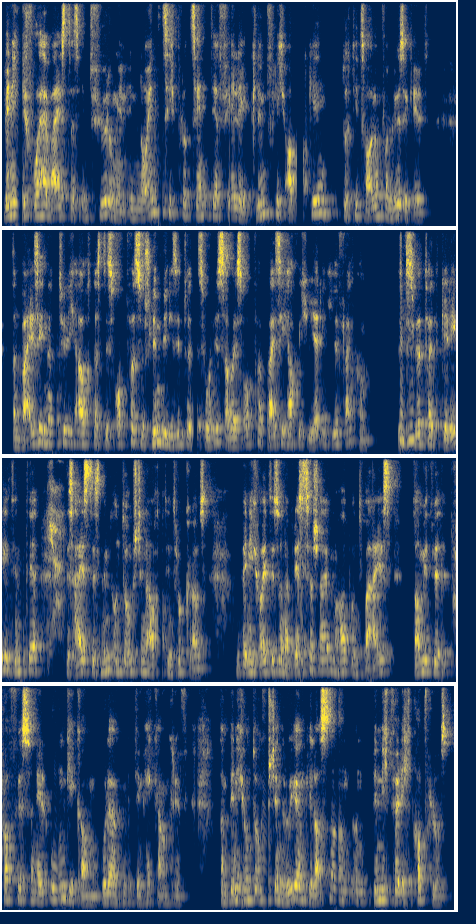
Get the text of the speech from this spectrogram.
wenn ich vorher weiß, dass Entführungen in 90 Prozent der Fälle glimpflich abgehen durch die Zahlung von Lösegeld, dann weiß ich natürlich auch, dass das Opfer, so schlimm wie die Situation ist, aber als Opfer weiß ich auch, ich werde hier freikommen. Das mhm. wird halt geregelt hinterher. Das heißt, es nimmt unter Umständen auch den Druck raus. Und wenn ich heute so ein Erpresserschreiben habe und weiß, damit wird professionell umgegangen oder mit dem Hackerangriff, dann bin ich unter Umständen ruhiger und gelassener und, und bin nicht völlig kopflos.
